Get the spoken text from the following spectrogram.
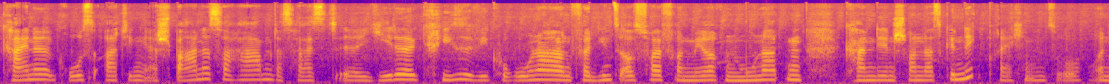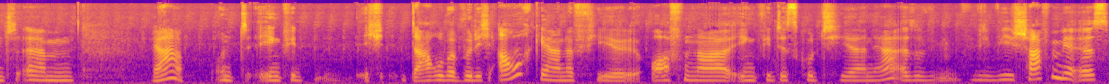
keine großartigen Ersparnisse haben. Das heißt, äh, jede Krise wie Corona, ein Verdienstausfall von mehreren Monaten kann denen schon das Genick brechen. So. Und ähm, ja, und irgendwie, ich, darüber würde ich auch gerne viel offener irgendwie diskutieren. Ja, also wie, wie schaffen wir es,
